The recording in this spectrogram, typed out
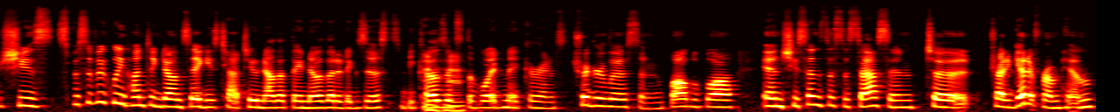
she's specifically hunting down Seigi's tattoo now that they know that it exists because it's Mhm. the Void Maker and it's triggerless and blah blah blah. And she sends this assassin to try to get it from him,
